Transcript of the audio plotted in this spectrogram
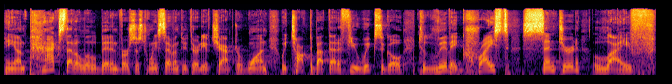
And he unpacks that a little bit in verses 27 through 30 of chapter 1. We talked about that a few weeks ago to live a Christ centered life.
